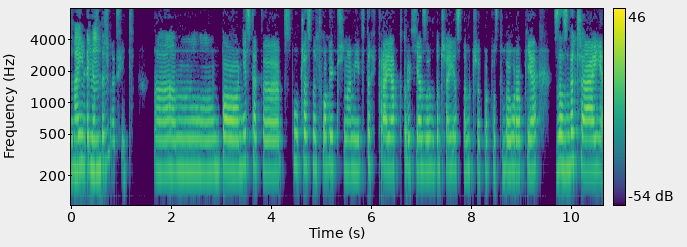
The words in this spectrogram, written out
Na ile mm -hmm. jesteśmy fit bo niestety współczesny człowiek, przynajmniej w tych krajach, w których ja zazwyczaj jestem, czy po prostu w Europie, zazwyczaj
